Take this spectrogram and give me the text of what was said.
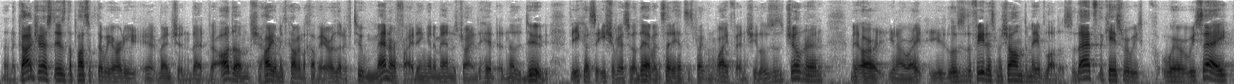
Then the contrast is the pasuk that we already uh, mentioned that Adam that if two men are fighting and a man is trying to hit another dude, but instead he hits his pregnant wife and she loses the children, or you know, right, he loses the fetus, So that's the case where we where we say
